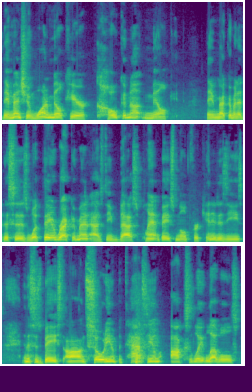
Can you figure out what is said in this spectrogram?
they mention one milk here, coconut milk. They recommend that this is what they recommend as the best plant-based milk for kidney disease. And this is based on sodium, potassium, oxalate levels,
